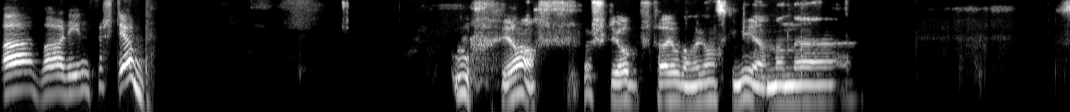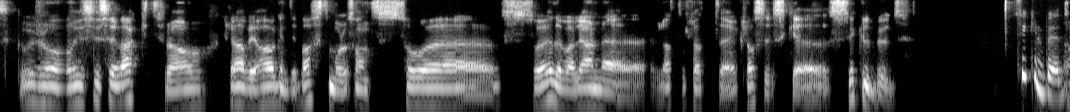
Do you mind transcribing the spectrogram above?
Hva var din første jobb? Uff, ja. Første jobb. Jeg jobba med ganske mye, men eh, Skal vi se. Hvis vi ser vekk fra å grave i hagen til bestemor og sånt, så, eh, så er det vel gjerne rett og slett eh, klassiske sykkelbud. sykkelbud?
